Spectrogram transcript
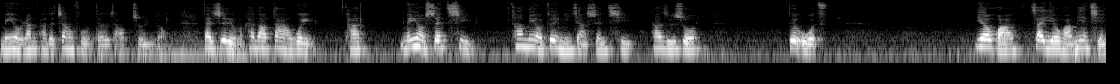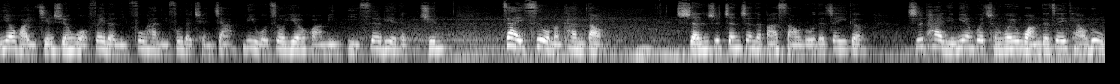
没有让她的丈夫得着尊荣。在这里，我们看到大卫，他没有生气，他没有对米甲生气，他只是说：“对我，耶和华在耶和华面前，耶和华已拣选我，废了你父和你父的全家，立我做耶和华民以色列的君。”再一次，我们看到。神是真正的把扫罗的这一个支派里面会成为王的这一条路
